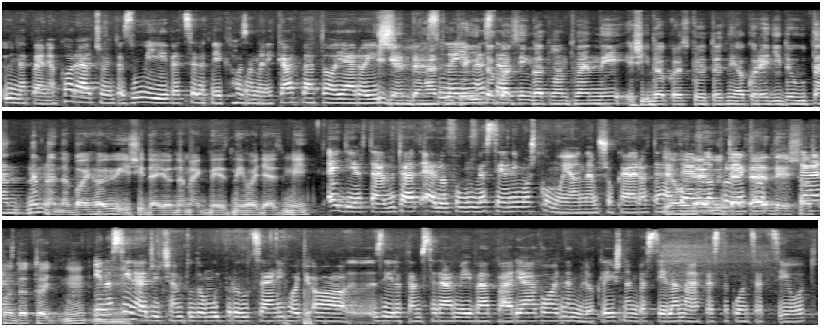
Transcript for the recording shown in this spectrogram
ünnepelni a karácsonyt, az új évet, szeretnék hazamenni Kárpátaljára is. Igen, de hát hogyha itt akarsz ingatlant venni, és ide akarsz költözni, akkor egy idő után nem lenne baj, ha ő is ide jönne megnézni, hogy ez mi. Egyértelmű, tehát erről fogunk beszélni most komolyan nem sokára. Tehát ja, erről a projektről. és tehát azt mondod, hogy... Mm, mm, én a mm. synergy sem tudom úgy producálni, hogy az életem szerelmével, párjával nem ülök le és nem beszélem át ezt a koncepciót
